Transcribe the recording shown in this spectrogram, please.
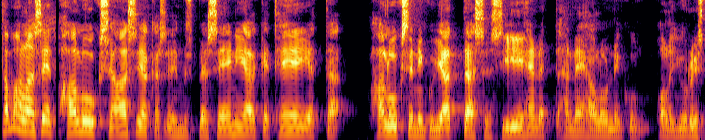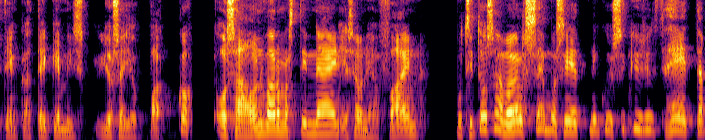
tavallaan se, että haluuko se asiakas esimerkiksi sen jälkeen, että hei, että haluuko se niin kuin jättää sen siihen, että hän ei halua niin kuin olla juristien kanssa tekemisissä, jos ei ole pakko. Osa on varmasti näin ja se on ihan fine. Mutta sitten osa voi olla semmoisia, että niin kuin jos sä kysyt, että hei, että,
